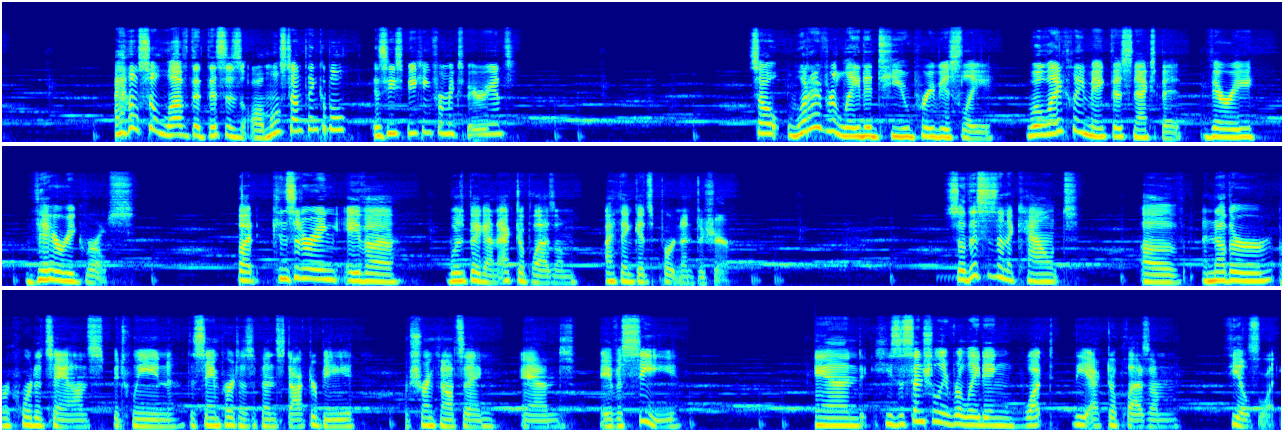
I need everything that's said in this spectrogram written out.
I also love that this is almost unthinkable. Is he speaking from experience? So, what I've related to you previously will likely make this next bit very, very gross. But considering Ava was big on ectoplasm, I think it's pertinent to share. So, this is an account of another recorded seance between the same participants, Dr. B Schrenck-Notzing and Ava C. And he's essentially relating what the ectoplasm feels like.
